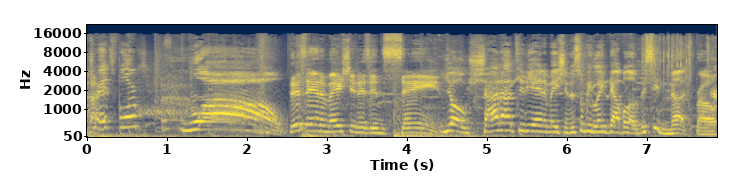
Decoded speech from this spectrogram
He's transform? Wow! This animation is insane. Yo, shout out to the animation. This will be linked down below. This is nuts, bro.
